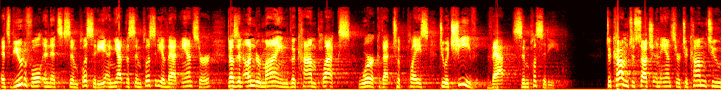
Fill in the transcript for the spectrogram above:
It's beautiful in its simplicity, and yet the simplicity of that answer doesn't undermine the complex work that took place to achieve that simplicity. To come to such an answer, to come to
